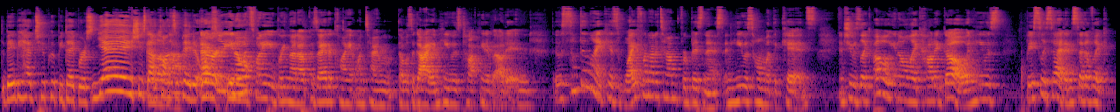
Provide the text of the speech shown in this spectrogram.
the baby had two poopy diapers. Yay, she's not constipated. Or, Actually, you, you know, know, it's funny you bring that up because I had a client one time that was a guy and he was talking about it and it was something like his wife went out of town for business and he was home with the kids and she was like, "Oh, you know, like how'd it go?" And he was basically said instead of like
